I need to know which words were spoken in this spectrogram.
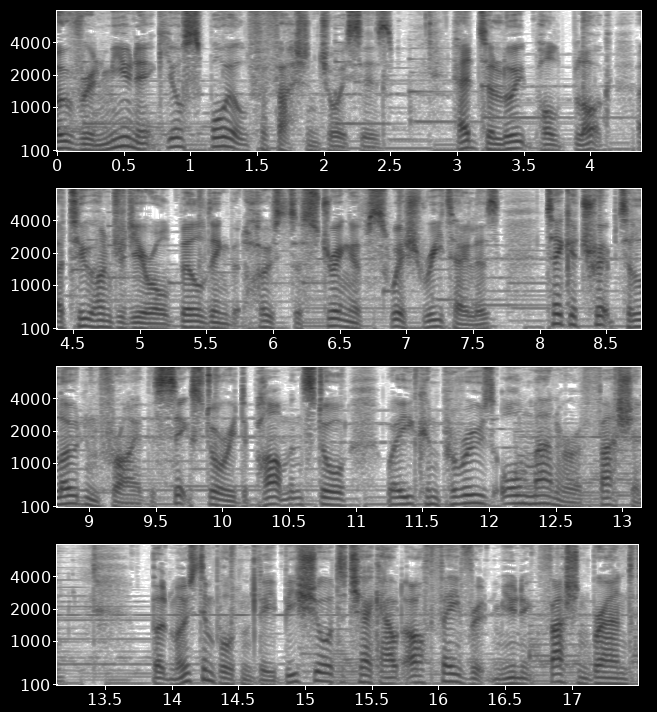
Over in Munich, you're spoiled for fashion choices. Head to Luitpold Block, a 200 year old building that hosts a string of swish retailers. Take a trip to Lodenfrey, the six story department store where you can peruse all manner of fashion. But most importantly, be sure to check out our favourite Munich fashion brand,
